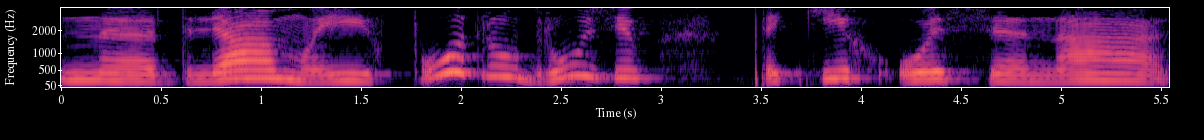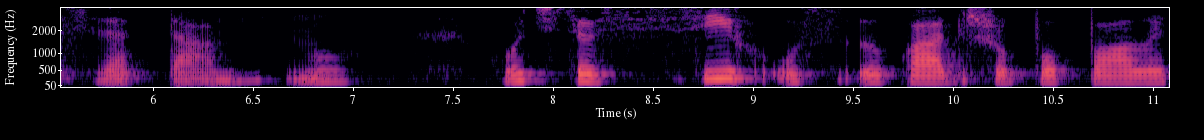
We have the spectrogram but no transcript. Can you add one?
е, для моїх подруг, друзів таких ось е, на свята. Ну, Хочеться всіх у, кадр, щоб попали,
